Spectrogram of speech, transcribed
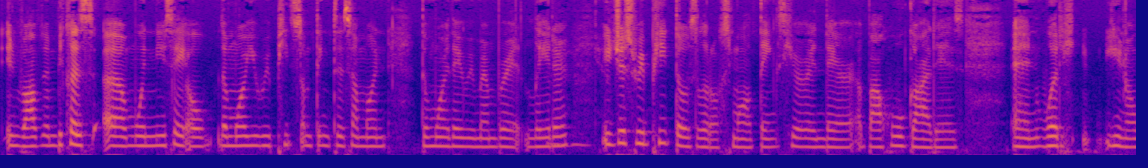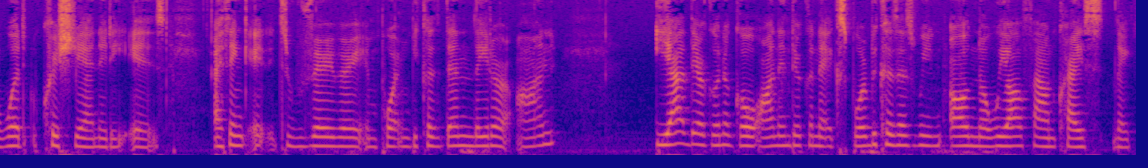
involve them because um, when you say, "Oh, the more you repeat something to someone, the more they remember it later," mm-hmm. you just repeat those little small things here and there about who God is and what you know what Christianity is. I think it, it's very very important because then later on yeah, they're gonna go on and they're gonna explore because as we all know, we all found Christ like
